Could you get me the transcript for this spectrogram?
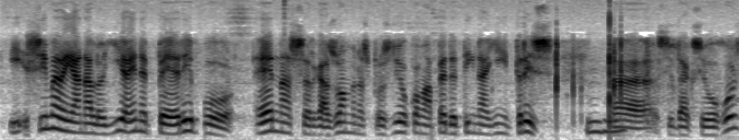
η- σήμερα η αναλογία είναι περίπου ένας εργαζόμενος προς 2,5 τι να γίνει 3 ε, συνταξιούχους,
